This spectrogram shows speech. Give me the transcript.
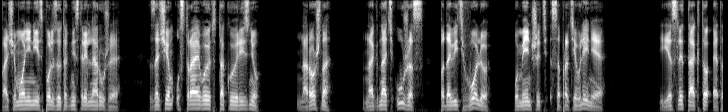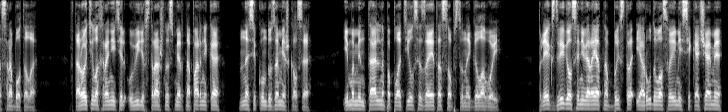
Почему они не используют огнестрельное оружие? Зачем устраивают такую резню? Нарочно? Нагнать ужас, подавить волю, уменьшить сопротивление? Если так, то это сработало. Второй телохранитель, увидев страшную смерть напарника, на секунду замешкался и моментально поплатился за это собственной головой. Плекс двигался невероятно быстро и орудовал своими секачами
